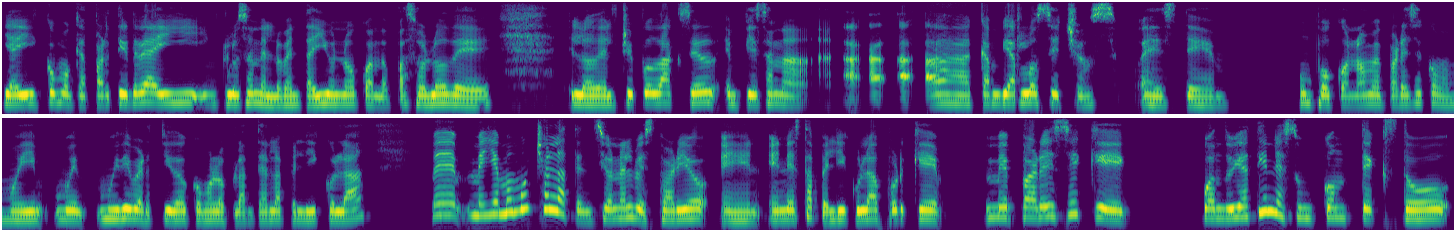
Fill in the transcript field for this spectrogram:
y ahí como que a partir de ahí, incluso en el 91, cuando pasó lo de lo del triple axel, empiezan a cambiar los hechos, este, un poco, ¿no? Me parece como muy, muy, muy divertido como lo plantea la película. Me, me llamó mucho la atención el vestuario en, en esta película porque me parece que cuando ya tienes un contexto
